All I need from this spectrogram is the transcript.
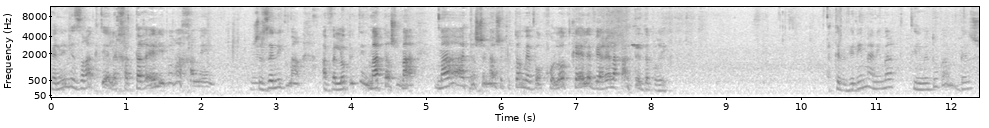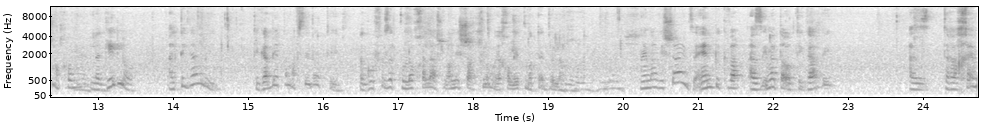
כי אני נזרקתי עליך, תראה לי ברחמים. שזה נגמר. אבל לא בדין, מה, מה, מה את אשמה שפתאום יבואו קולות כאלה ויראה לך, אל תדברי. אתם מבינים מה אני אומרת? תלמדו גם באיזשהו מקום להגיד לו, אל תיגע לי. תיגע בי אתה מפסיד אותי. הגוף הזה כולו חלש, לא נשאר כלום, הוא יכול להתמוטט ולמות. אני מרגישה את זה, אין בי כבר, אז אם אתה עוד תיגע בי, אז תרחם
